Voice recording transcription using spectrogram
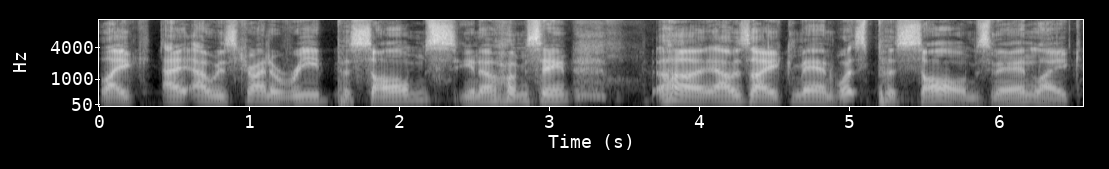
Like, I, I was trying to read Psalms, you know what I'm saying? Uh, I was like, man, what's Psalms, man? Like,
